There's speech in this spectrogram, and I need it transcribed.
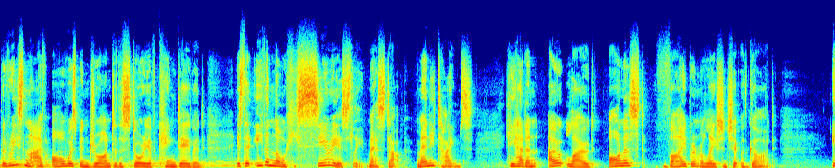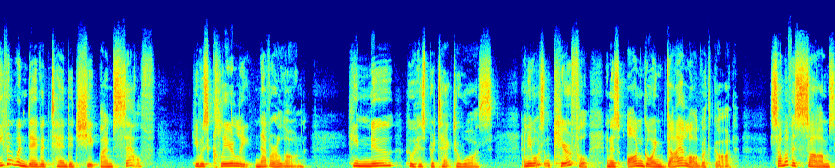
The reason I've always been drawn to the story of King David is that even though he seriously messed up many times, he had an out loud, honest, vibrant relationship with God. Even when David tended sheep by himself, he was clearly never alone. He knew who his protector was, and he wasn't careful in his ongoing dialogue with God. Some of his Psalms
